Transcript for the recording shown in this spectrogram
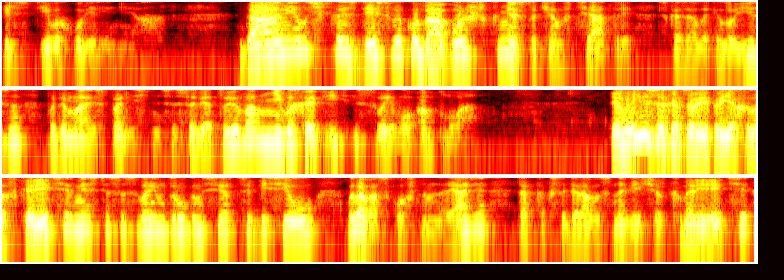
и льстивых уверениях. «Да, милочка, здесь вы куда больше к месту, чем в театре», — сказала Элоиза, поднимаясь по лестнице. «Советую вам не выходить из своего амплуа». Элоиза, которая приехала в карете вместе со своим другом сердца Бесиу, была в роскошном наряде, так как собиралась на вечер к Мариетте,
